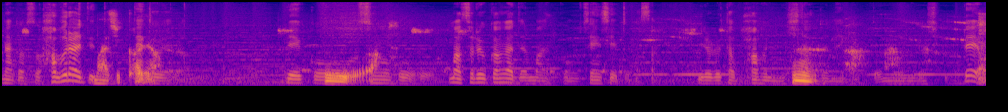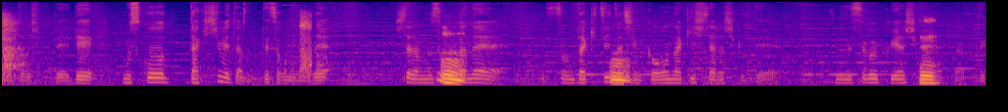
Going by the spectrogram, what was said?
なんかそうはぶられててどうやら。でこうその子まあそれを考えたらまあこの先生とかさいろいろ多分ハブにしたんじゃないかと思うらしくて、思ったらしくてで息子を抱きしめたんだってそこの場で。そしたら息子がね、その抱きついた瞬間大泣きしたらしくてそれですごい悔しくなったって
